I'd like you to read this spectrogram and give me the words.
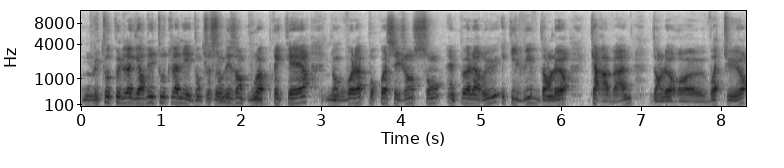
Plutôt que de la garder toute l'année. Donc ce sont des emplois mm. précaires, mm. donc voilà pourquoi ces gens sont un peu à la rue et qu'ils vivent dans leur caravane, dans leur euh, voiture,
